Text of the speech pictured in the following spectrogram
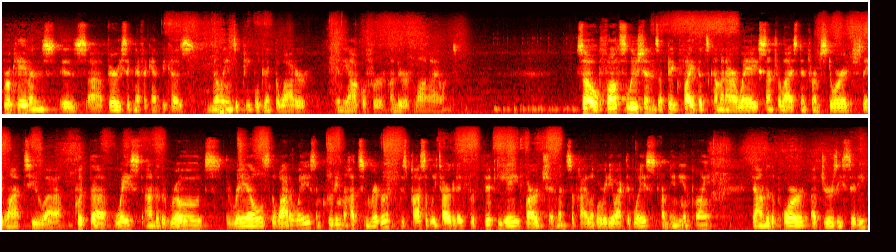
Brookhaven's is uh, very significant because millions of people drink the water in the aquifer under Long Island. So, Fault Solutions, a big fight that's coming our way, centralized interim storage. They want to uh, put the waste onto the roads, the rails, the waterways, including the Hudson River, is possibly targeted for 58 barge shipments of high level radioactive waste from Indian Point down to the port of Jersey City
